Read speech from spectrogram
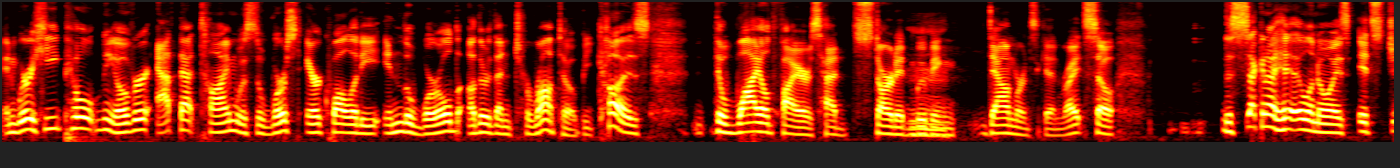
And where he pulled me over at that time was the worst air quality in the world other than Toronto because the wildfires had started mm. moving downwards again, right? So the second I hit Illinois, it's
